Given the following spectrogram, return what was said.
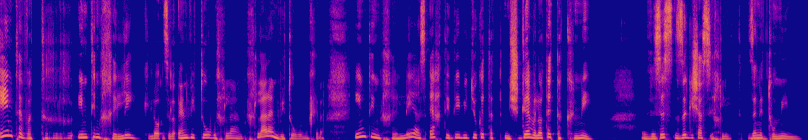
אם תוותר, אם תמחלי, כי לא, זה לא, אין ויתור בכלל, בכלל אין ויתור במחילה. אם תמחלי, אז איך תדעי בדיוק את המשגה ולא תתקני. וזה גישה שכלית, זה mm. נתונים.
